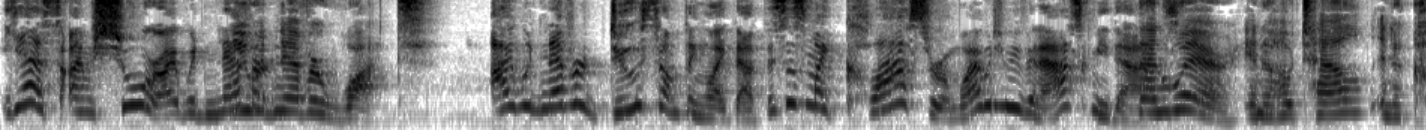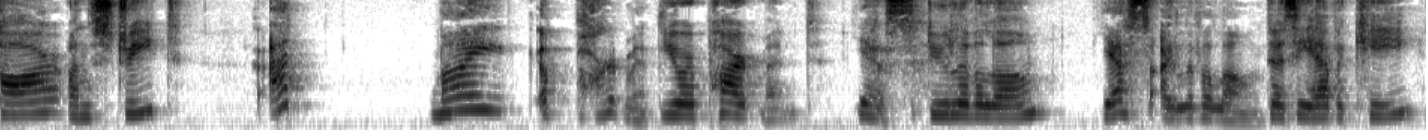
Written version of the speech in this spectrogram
Yes, I'm sure. I would never You would never what? I would never do something like that. This is my classroom. Why would you even ask me that? Then where? In a hotel? In a car? On the street? At my apartment. Your apartment. Yes. Do you live alone? Yes, I live alone. Does he have a key?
